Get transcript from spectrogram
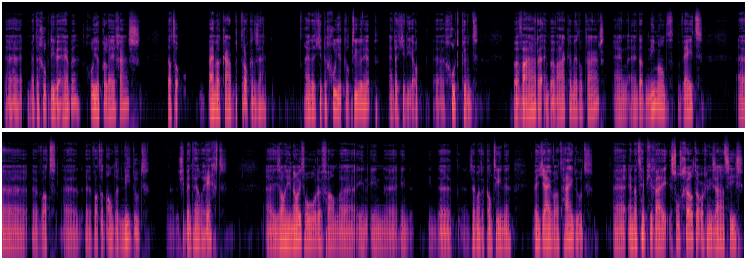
eh, met de groep die we hebben, goede collega's, dat we bij elkaar betrokken zijn. Hè, dat je de goede cultuur hebt en dat je die ook eh, goed kunt bewaren en bewaken met elkaar. En dat niemand weet wat, wat een ander niet doet. Dus je bent heel hecht. Je zal hier nooit horen van in, in, in de, in de, zeg maar de kantine, weet jij wat hij doet? Eh, en dat heb je bij soms grote organisaties,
